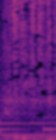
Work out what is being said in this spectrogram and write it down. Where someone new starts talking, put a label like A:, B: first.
A: Oh.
